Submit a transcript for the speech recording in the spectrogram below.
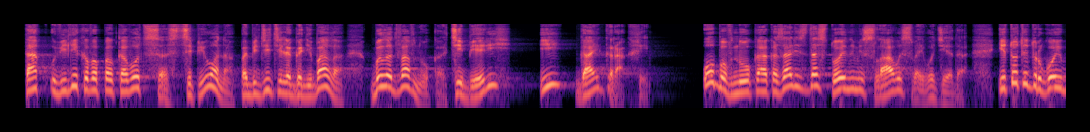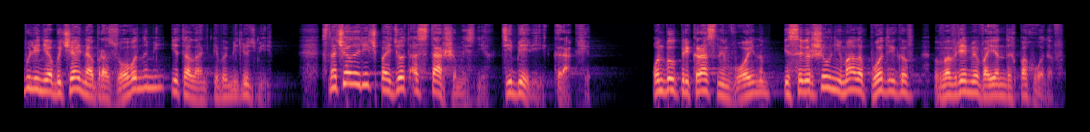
Так у великого полководца Сципиона, победителя Ганнибала, было два внука – Тиберий и Гай Гракхи. Оба внука оказались достойными славы своего деда. И тот, и другой были необычайно образованными и талантливыми людьми. Сначала речь пойдет о старшем из них, Тиберии Гракхе. Он был прекрасным воином и совершил немало подвигов во время военных походов.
